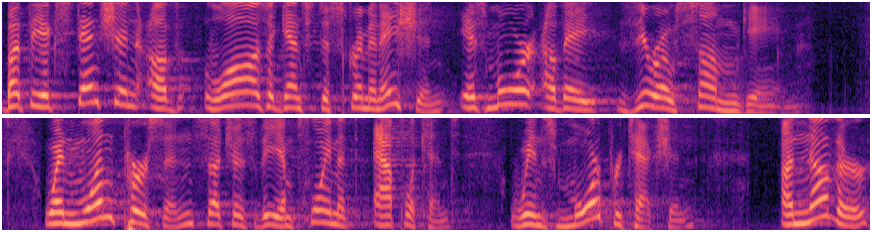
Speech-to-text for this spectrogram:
But the extension of laws against discrimination is more of a zero sum game. When one person, such as the employment applicant, wins more protection, another,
